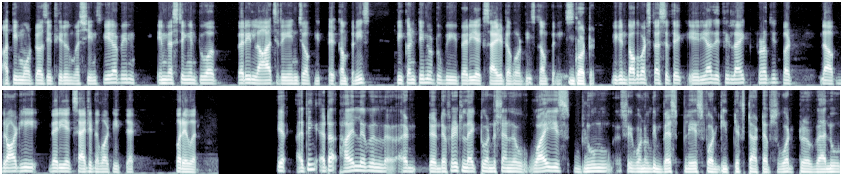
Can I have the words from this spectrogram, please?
Ati Motors, Ethereal Machines. We have been investing into a very large range of companies. We continue to be very excited about these companies. Got it. We can talk about specific areas if you like, Pronojit, but uh, broadly very excited about deep tech forever. Yeah, I think at a high level, uh, I'd definitely like to understand uh, why is Blume say, one of the best place for deep tech startups? What uh, value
